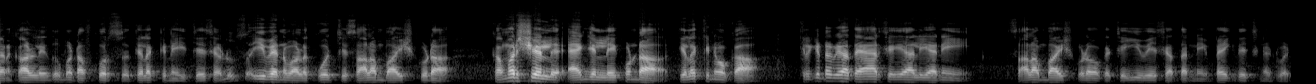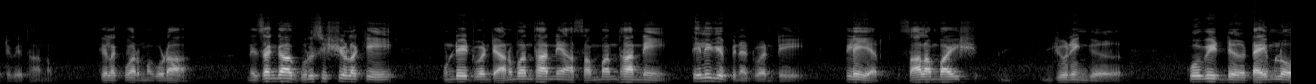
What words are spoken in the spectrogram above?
వెనకాడలేదు. బట్ అఫ్ కోర్స్ తిలక్ని చేశాడు. సో ఈవెన్ వాళ్ళ కోచ్ సాలం బాయిష్ కూడా కమర్షియల్ యాంగిల్ లేకుండా తిలక్ని ఒక క్రికెటర్గా తయారు చేయాలి అని సాలం బాయిష్ కూడా ఒక చెయ్యి వేసి అతన్ని పైకి తెచ్చినటువంటి విధానం. తిలక్ వర్మ కూడా నిజంగా గురు శిష్యులకి ఉండేటువంటి అనుబంధాన్ని ఆ సంబంధాన్ని తెలియజెప్పినటువంటి player Salam Bayash during covid టైంలో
